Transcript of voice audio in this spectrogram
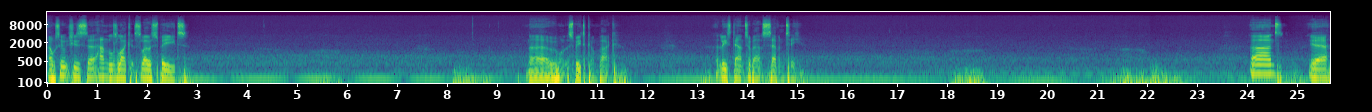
And we'll see which his uh, handles like at slower speeds. No, we want the speed to come back at least down to about 70. And yeah,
